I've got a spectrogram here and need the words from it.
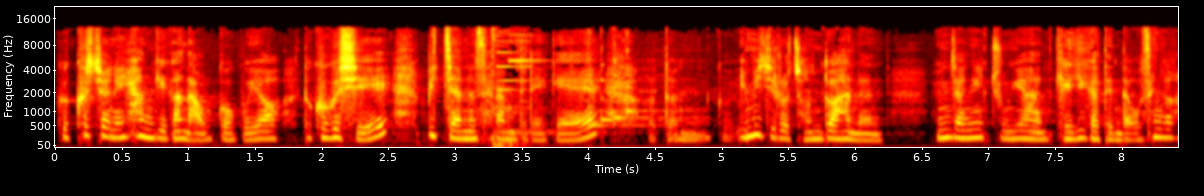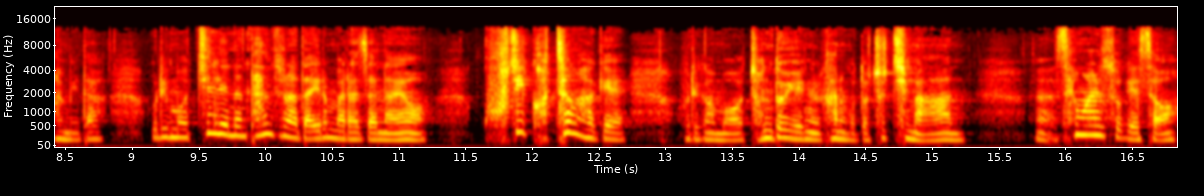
그 크리스천의 향기가 나올 거고요. 또 그것이 믿지 않는 사람들에게 어떤 그 이미지로 전도하는 굉장히 중요한 계기가 된다고 생각합니다. 우리 뭐 진리는 단순하다 이런 말 하잖아요. 굳이 거창하게 우리가 뭐 전도 여행을 가는 것도 좋지만 어, 생활 속에서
